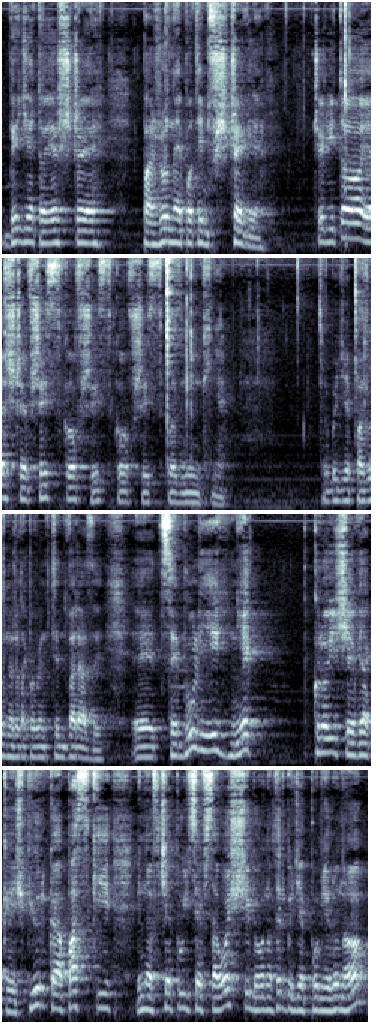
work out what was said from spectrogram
będzie to jeszcze parzone po tym w szczewie. Czyli to jeszcze wszystko, wszystko, wszystko zmięknie. To będzie parzone, że tak powiem, tym dwa razy. Y, Cebuli nie kroicie w jakieś piórka, paski, no w ciepłujce w całości, bo ona też będzie pomielono,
